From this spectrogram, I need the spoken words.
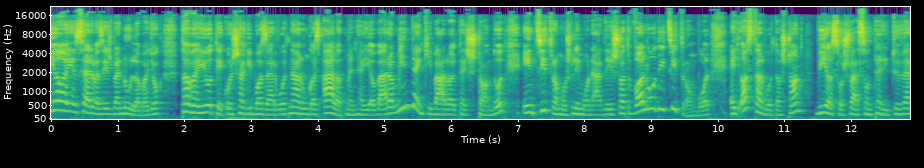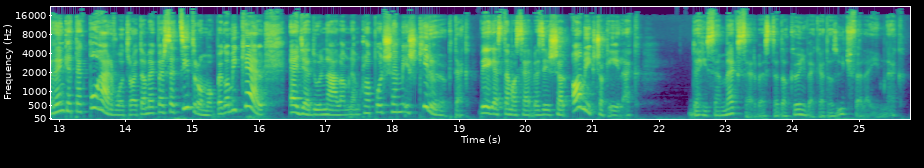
Ja, én szervezésben nulla vagyok. Tavaly jótékonysági bazár volt nálunk az állatmenhelyi javára, mindenki vállalt egy standot, én citromos limonádésat, valódi citromból. Egy asztal volt a stand, viaszos vászon terítővel, rengeteg pohár volt rajta, meg persze citromok, meg ami kell. Egyedül nálam nem klapolt semmi, és kiröhögtek. Végeztem a szervezéssel, amíg csak élek. De hiszen megszervezted a könyveket az ügyfeleimnek.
